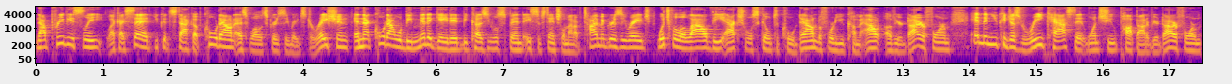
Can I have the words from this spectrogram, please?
Now, previously, like I said, you could stack up cooldown as well as Grizzly Rage's duration, and that cooldown will be mitigated because you will spend a substantial amount of time in Grizzly Rage, which will allow the actual skill to cool down before you come out of your dire form, and then you can just recast it once you pop out of your dire form.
